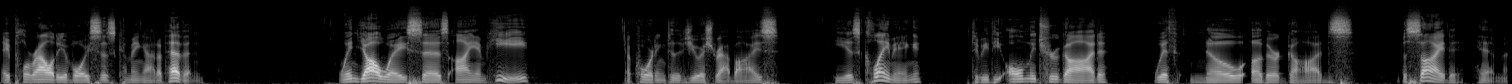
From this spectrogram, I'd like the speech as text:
a plurality of voices coming out of heaven. When Yahweh says, I am He, according to the Jewish rabbis, he is claiming to be the only true God with no other gods beside him.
